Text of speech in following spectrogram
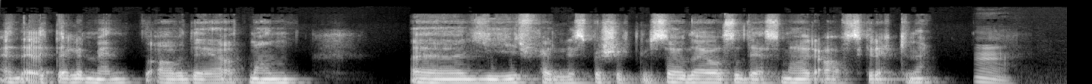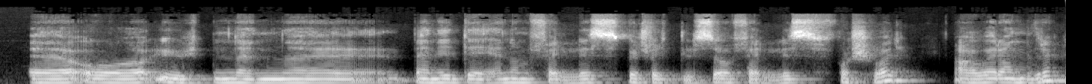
en, et element av det at man eh, gir felles beskyttelse, og det er også det som er avskrekkende. Mm. Eh, og uten den, den ideen om felles beskyttelse og felles forsvar av hverandre,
